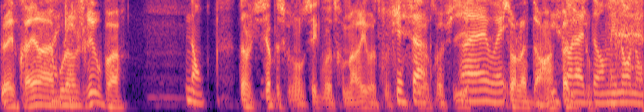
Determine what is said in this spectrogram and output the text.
Vous avez travaillé dans la boulangerie ou pas? Non, Non, je dis ça parce qu'on sait que votre mari, votre fils et votre fille Ouais, ouais. sont là-dedans. hein, Ils sont là-dedans, mais non, non.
